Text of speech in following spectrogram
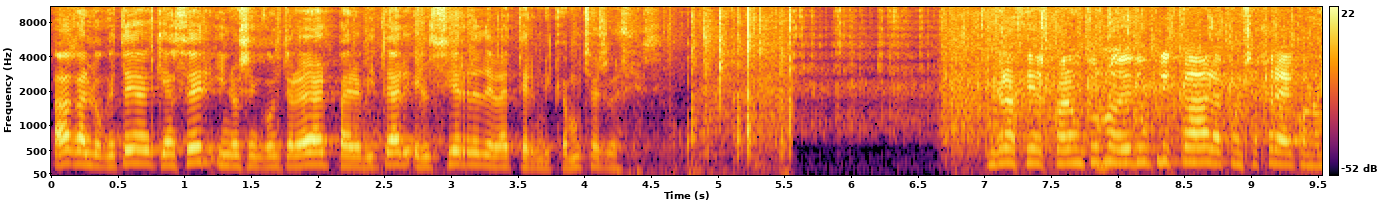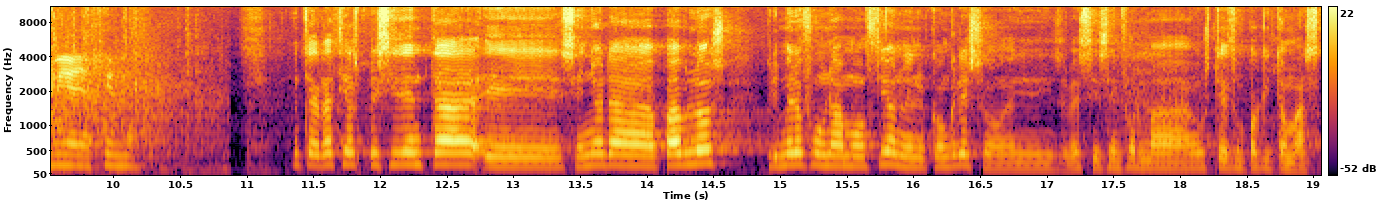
haga lo que tengan que hacer y nos encontrarán para evitar el cierre de la térmica. Muchas gracias. Gracias. Para un turno de dúplica, la consejera de Economía y Hacienda. Muchas gracias, presidenta. Eh, señora Pablos, Primero fue una moción en el Congreso, a ver si se informa usted un poquito más.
